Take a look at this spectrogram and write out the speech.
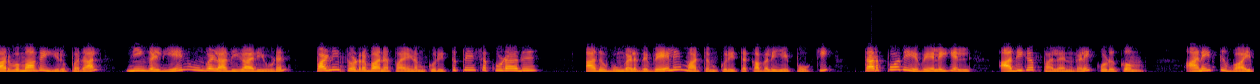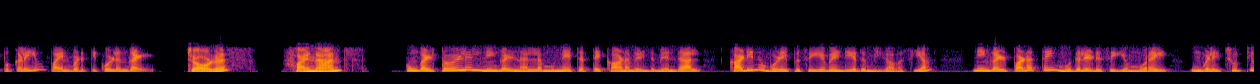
ஆர்வமாக இருப்பதால் நீங்கள் ஏன் உங்கள் அதிகாரியுடன் பணி தொடர்பான பயணம் குறித்து பேசக்கூடாது? அது உங்களது வேலை மாற்றம் குறித்த கவலையை போக்கி தற்போதைய வேலையில் அதிக பலன்களை கொடுக்கும். அனைத்து வாய்ப்புகளையும் பயன்படுத்திக் கொள்ளுங்கள். டாரஸ் ஃபைனான்ஸ் உங்கள் தொழிலில் நீங்கள் நல்ல முன்னேற்றத்தை காண வேண்டும் என்றால் கடின உழைப்பு செய்ய வேண்டியது மிக அவசியம். நீங்கள் பணத்தை முதலீடு செய்யும் முறை உங்களை சுற்றி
